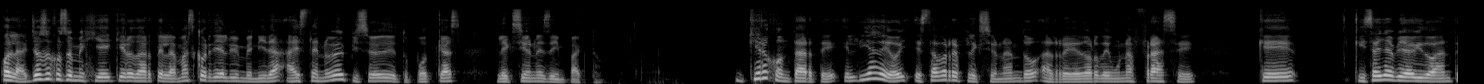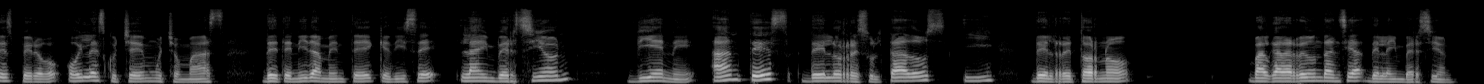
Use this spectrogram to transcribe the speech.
Hola, yo soy José Mejía y quiero darte la más cordial bienvenida a este nuevo episodio de tu podcast Lecciones de Impacto. Quiero contarte, el día de hoy estaba reflexionando alrededor de una frase que quizá ya había oído antes, pero hoy la escuché mucho más detenidamente, que dice, la inversión viene antes de los resultados y del retorno, valga la redundancia, de la inversión.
